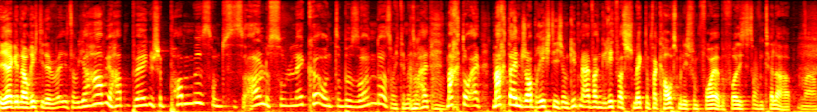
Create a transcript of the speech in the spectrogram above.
Ja, genau, richtig. So, ja, wir haben belgische Pommes und es ist alles so lecker und so besonders. Und ich denke mir so, halt, mach doch ein, mach deinen Job richtig und gib mir einfach ein Gericht, was schmeckt und verkauf's mir nicht schon vorher, bevor ich es auf dem Teller habe. Na.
